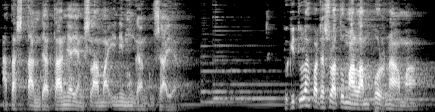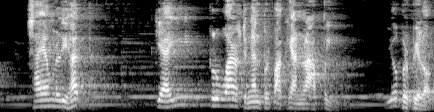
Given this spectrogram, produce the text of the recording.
atas tanda tanya yang selama ini mengganggu saya. Begitulah pada suatu malam purnama, saya melihat Kiai keluar dengan berpakaian rapi. Yo berbelok.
